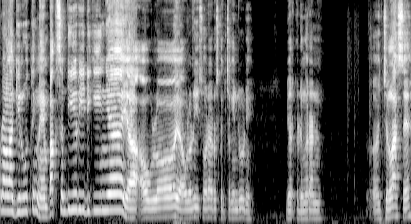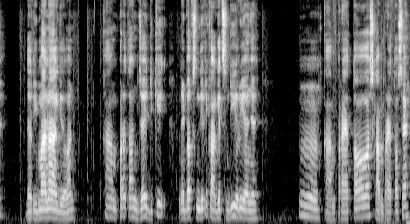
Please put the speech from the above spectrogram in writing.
Orang lagi looting, nembak sendiri dikinya. Ya Allah, ya Allah nih suara harus kencengin dulu nih. Biar kedengeran uh, jelas ya. Dari mana gitu kan. Kampret anjay Diki nebak sendiri kaget sendiri anjay Hmm kampretos kampretos ya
